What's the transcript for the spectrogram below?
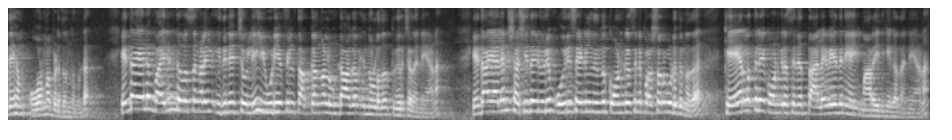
അദ്ദേഹം ഓർമ്മപ്പെടുത്തുന്നുമുണ്ട്. എന്തായാലും വരും ദിവസങ്ങളിൽ ഇതിനെ ചൊല്ലി യു ഡി എഫിൽ തർക്കങ്ങൾ ഉണ്ടാകും എന്നുള്ളത് തീർച്ച തന്നെയാണ്. എന്തായാലും ശശി തരൂരും ഒരു സൈഡിൽ നിന്ന് കോൺഗ്രസിന് പ്രഷർ കൊടുക്കുന്നത് കേരളത്തിലെ കോൺഗ്രസിന് തലവേദനയായി മാറിയിരിക്കുക തന്നെയാണ്.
